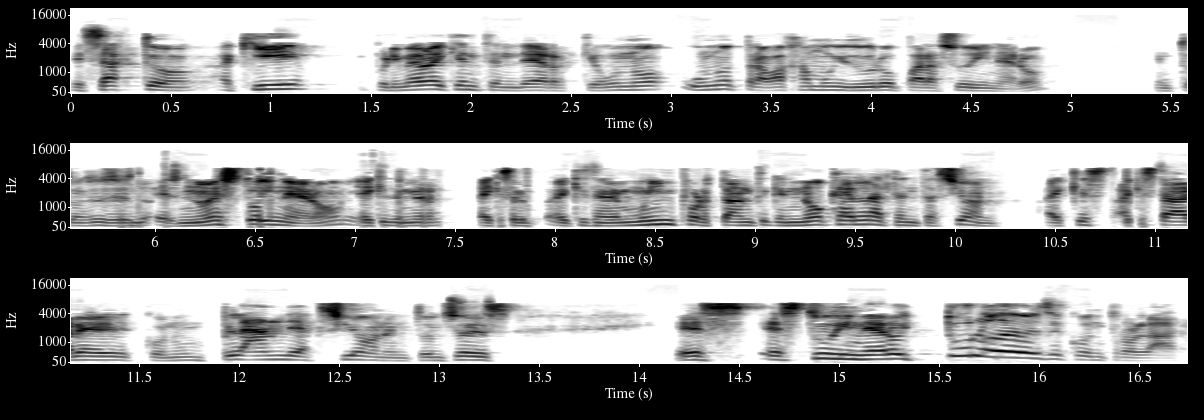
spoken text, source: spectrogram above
Exacto. Aquí primero hay que entender que uno, uno trabaja muy duro para su dinero. Entonces es, nuestro dinero y hay que, tener, hay, que tener muy importante que no caer en la tentación. Hay que, hay que estar eh, con un plan de acción. Entonces es, es tu dinero y tú lo debes de controlar.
